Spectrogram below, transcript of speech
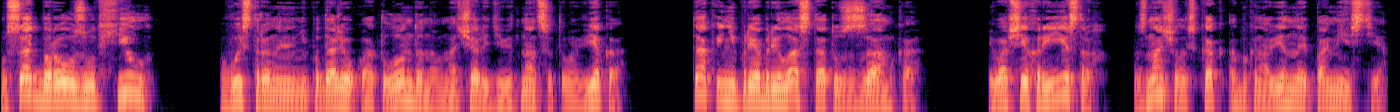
Усадьба Роузвуд-Хилл, выстроенная неподалеку от Лондона в начале XIX века, так и не приобрела статус замка и во всех реестрах значилась как обыкновенное поместье.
